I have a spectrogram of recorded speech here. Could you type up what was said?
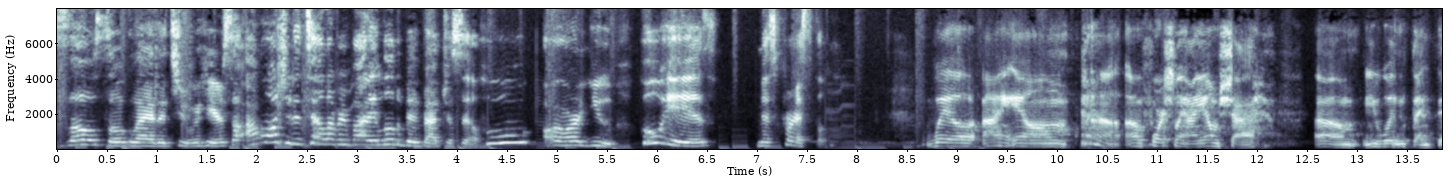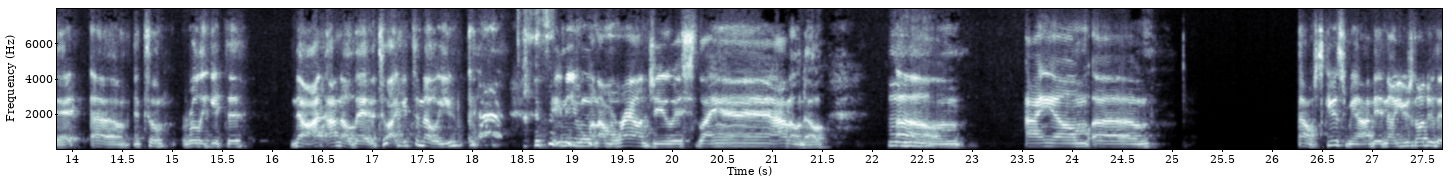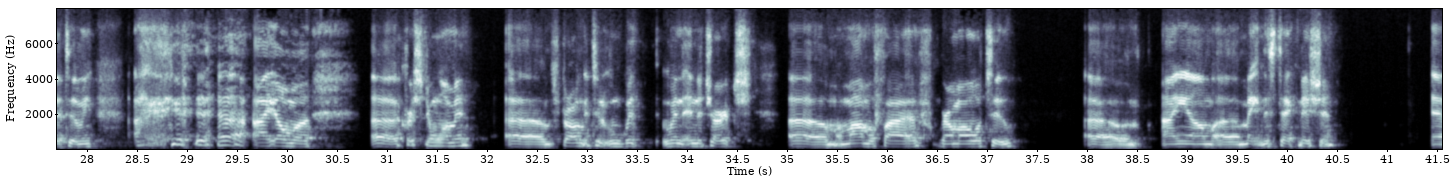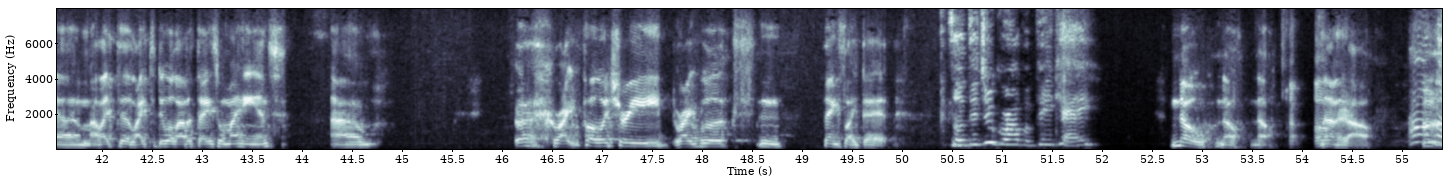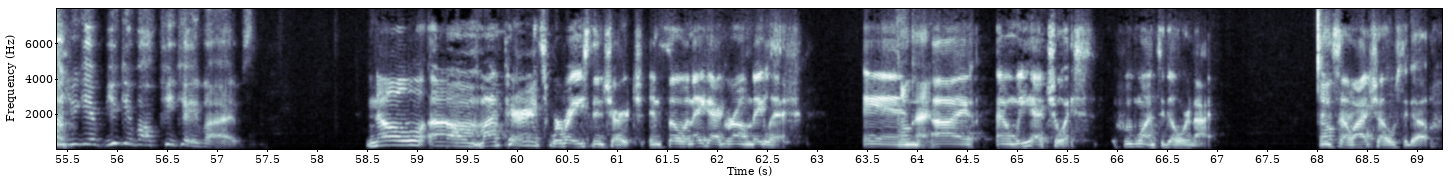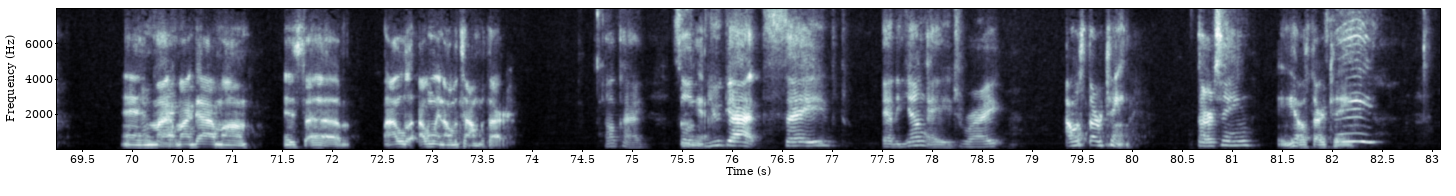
So, so glad that you were here. So, I want you to tell everybody a little bit about yourself. Who are you? Who is Miss Crystal? Well, I am, unfortunately, I am shy. Um, you wouldn't think that um, until really get to, no, I, I, know that until I get to know you. and even when I'm around you, it's like, eh, I don't know. Mm-hmm. Um, I am, um, oh, excuse me, I didn't know you was going to do that to me. I am a, a Christian woman, um, strong into, with, in the church, um, a mom of five, grandma of two. Um, I am a maintenance technician. Um, I like to like to do a lot of things with my hands. Um, uh, write poetry, write books, and things like that. So, did you grow up a PK? No, no, no, uh, okay. not at all. I don't mm know. You give you give off PK vibes. No, um, my parents were raised in church, and so when they got grown, they left, and okay. I and we had choice if we wanted to go or not, and okay. so I chose to go. And okay. my my godmom is um, I I went all the time with her. Okay, so yeah. you got saved at a young age, right? I was thirteen. Thirteen. Yeah, I was thirteen. See,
